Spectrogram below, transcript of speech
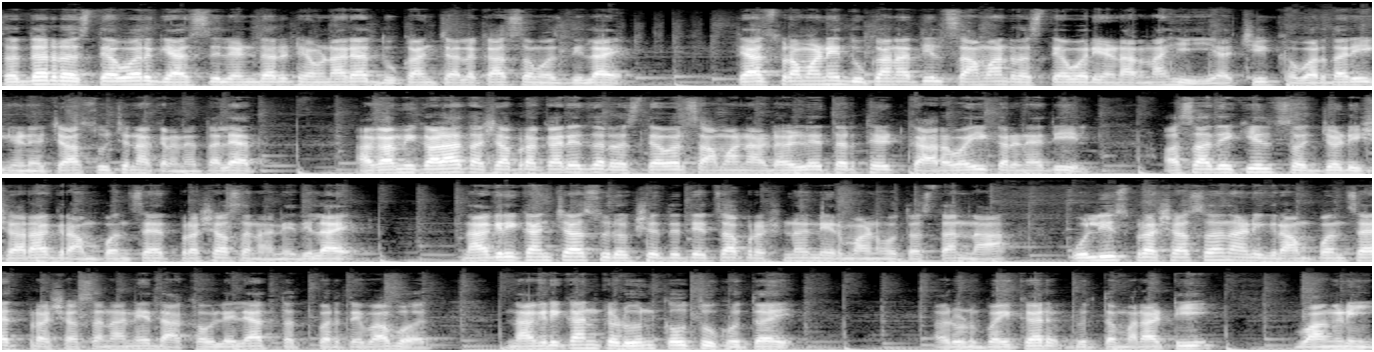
सदर रस्त्यावर गॅस सिलेंडर ठेवणाऱ्या दुकान चालकास समज दिलाय. त्याचप्रमाणे दुकानातील सामान रस्त्यावर येणार नाही याची खबरदारी घेण्याच्या सूचना करण्यात आल्यात. आगामी काळात अशा प्रकारे जर रस्त्यावर सामान आढळले तर थेट कारवाई करण्यात येईल असा देखील सज्जड इशारा ग्रामपंचायत प्रशासनाने दिलाय. नागरिकांच्या सुरक्षिततेचा प्रश्न निर्माण होत असताना पोलीस प्रशासन आणि ग्रामपंचायत प्रशासनाने दाखवलेल्या तत्परतेबाबत नागरिकांकडून कौतुक होतंय. अरुण बैकर वृत्त मराठी वांगणी.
